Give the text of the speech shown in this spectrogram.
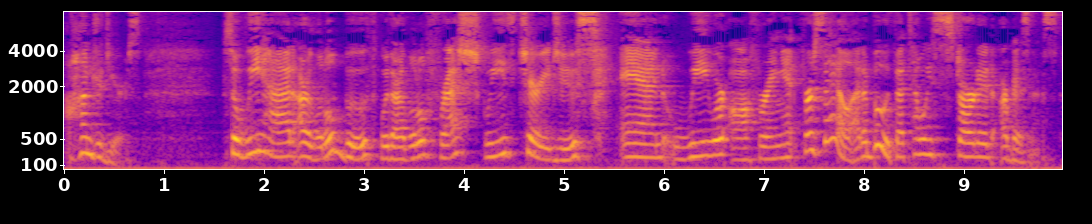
100 years. So we had our little booth with our little fresh squeezed cherry juice, and we were offering it for sale at a booth. That's how we started our business.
